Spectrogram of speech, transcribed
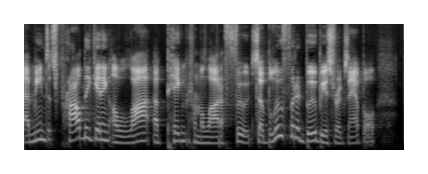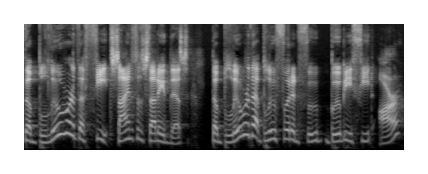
that means it's probably getting a lot of pigment from a lot of food. So, blue footed boobies, for example, the bluer the feet, scientists have studied this, the bluer that blue footed fo- booby feet are,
